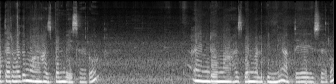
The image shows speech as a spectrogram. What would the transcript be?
ఆ తర్వాత మా హస్బెండ్ వేశారు. అండ్ మా హస్బెండ్ వాళ్ళ పిన్ని అత్తయ్య వేశారు.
